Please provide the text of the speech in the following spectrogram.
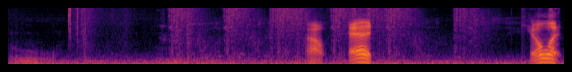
Ooh. Ow. Ed! Kill it!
